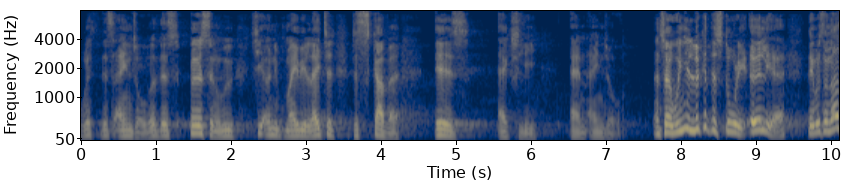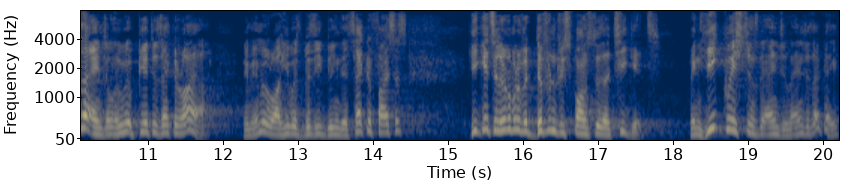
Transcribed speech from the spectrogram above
with this angel, with this person who she only maybe later discover is actually an angel. And so when you look at the story earlier, there was another angel who appeared to Zechariah. Remember, while he was busy doing the sacrifices, he gets a little bit of a different response to that she gets. When he questions the angel, the angel says, Okay,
